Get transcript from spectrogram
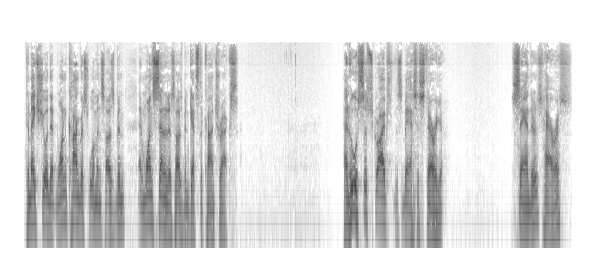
to make sure that one congresswoman's husband and one senator's husband gets the contracts. And who subscribes to this mass hysteria? Sanders, Harris,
